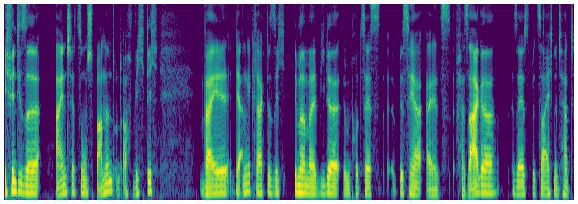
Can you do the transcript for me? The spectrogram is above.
Ich finde diese Einschätzung spannend und auch wichtig, weil der Angeklagte sich immer mal wieder im Prozess äh, bisher als Versager selbst bezeichnet hat.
